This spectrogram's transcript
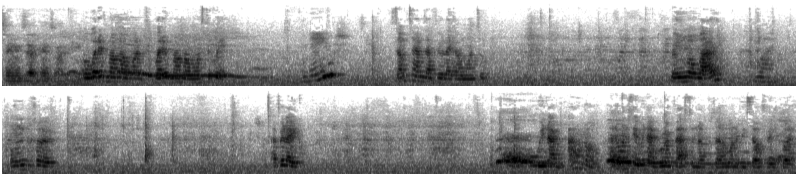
same exact answer I gave. But what if mama wants? What if mama wants to quit? Do you? Sometimes I feel like I want to. But you know why? Why? Only because I feel like we're not. I don't know. I don't want to say we're not growing fast enough because I don't want to be selfish, but.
